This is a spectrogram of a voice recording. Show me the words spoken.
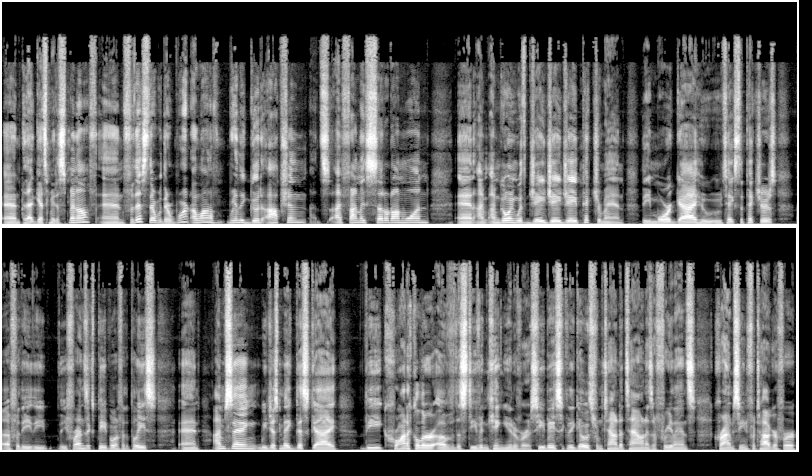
and that gets me to spin-off. And for this, there there weren't a lot of really good options. I finally settled on one, and I'm, I'm going with JJJ Picture Man, the morgue guy who, who takes the pictures uh, for the, the, the forensics people and for the police. And I'm saying we just make this guy the chronicler of the Stephen King universe. He basically goes from town to town as a freelance crime scene photographer,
